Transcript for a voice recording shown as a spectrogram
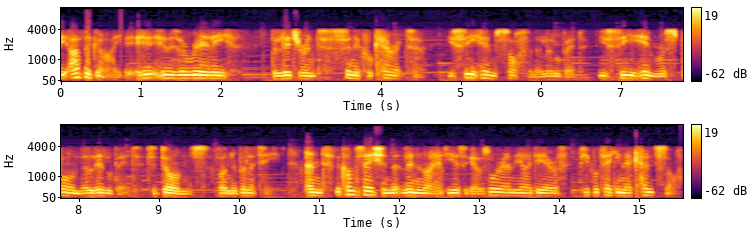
The other guy, who is a really belligerent, cynical character, you see him soften a little bit. You see him respond a little bit to Don's vulnerability. And the conversation that Lynn and I had years ago was all around the idea of people taking their coats off.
